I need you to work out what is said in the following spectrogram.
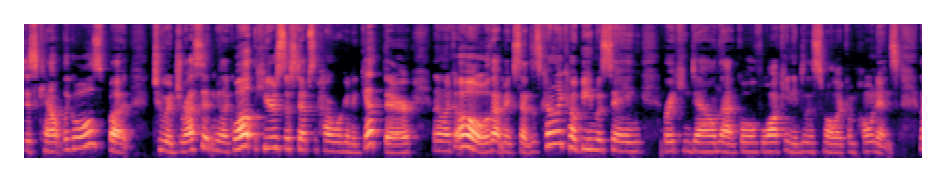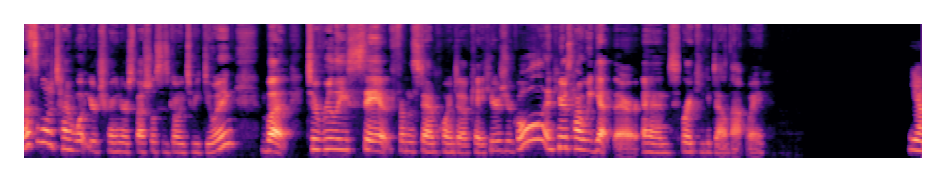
discount the goals, but to address it and be like, well, here's the steps of how we're going to get there. And they're like, oh, that makes sense. It's kind of like how Bean was saying, breaking down that goal of walking into the smaller components. And that's a lot of time what your trainer or specialist is going to be doing. But to really say it from the standpoint of, okay, here's your goal and here's how we get there and breaking it down that way. Yeah,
